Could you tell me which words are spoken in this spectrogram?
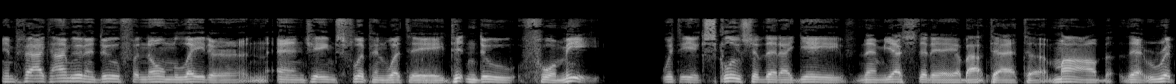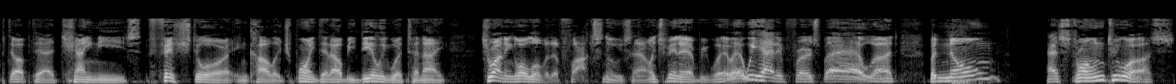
in fact, I'm going to do for Noam Laden and, and James Flippin what they didn't do for me with the exclusive that I gave them yesterday about that uh, mob that ripped up that Chinese fish store in College Point that I'll be dealing with tonight. It's running all over the Fox News now. It's been everywhere. Well, we had it first, but eh, what? But Noam has thrown to us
